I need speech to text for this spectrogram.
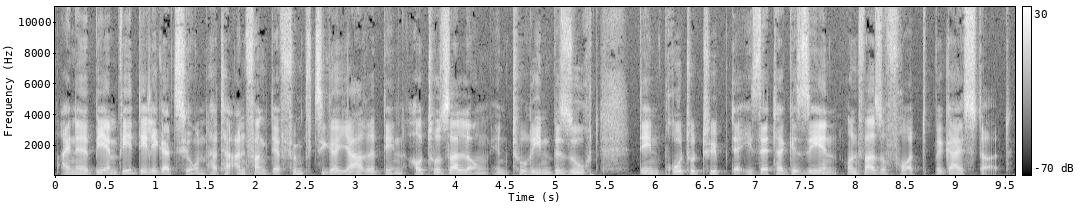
Eine BMW-Delegation hatte Anfang der 50er Jahre den Autosalon in Turin besucht, den Prototyp der Isetta gesehen und war sofort begeistert.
